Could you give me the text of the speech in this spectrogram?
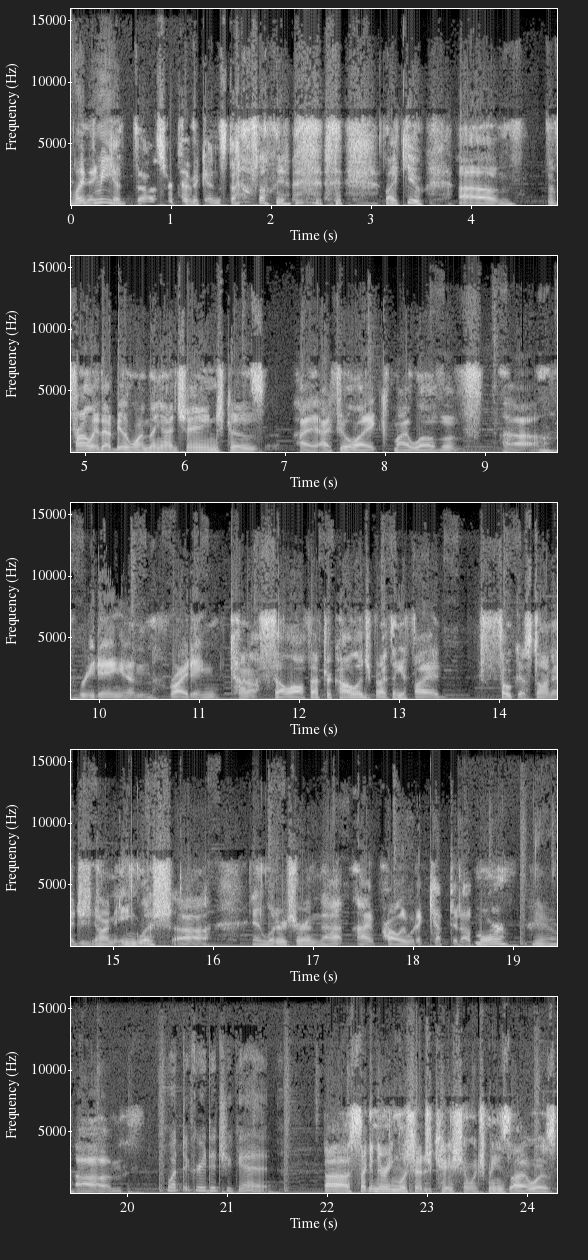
Like and then me. get the certificate and stuff. like you. Um, but probably that'd be the one thing I'd change because I, I feel like my love of uh, reading and writing kind of fell off after college. But I think if I had focused on edu- on English uh, and literature and that, I probably would have kept it up more. Yeah. Um, What degree did you get? uh, secondary English education, which means I was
